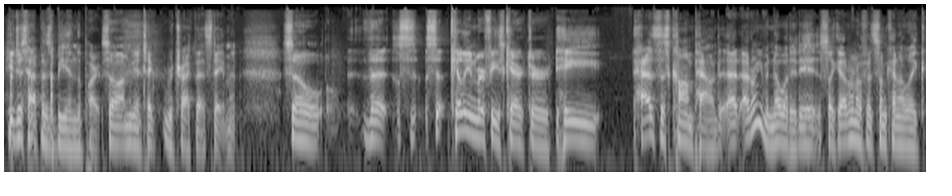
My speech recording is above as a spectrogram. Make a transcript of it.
he just happens to be in the part. So I'm going to take retract that statement. So the S- S- Cillian Murphy's character, he has this compound. I, I don't even know what it is. Like I don't know if it's some kind of like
